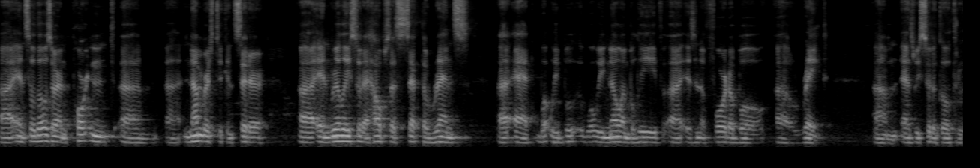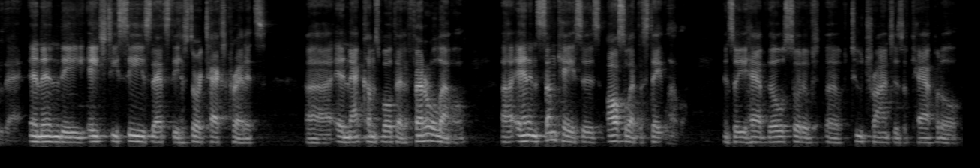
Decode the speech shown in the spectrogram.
Uh, and so those are important, um, uh, numbers to consider, uh, and really sort of helps us set the rents, uh, at what we, what we know and believe, uh, is an affordable, uh, rate. Um, as we sort of go through that. And then the HTCs, that's the historic tax credits, and that comes both at a federal level and in some cases also at the state level. And so you have those sort of, of two tranches of capital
